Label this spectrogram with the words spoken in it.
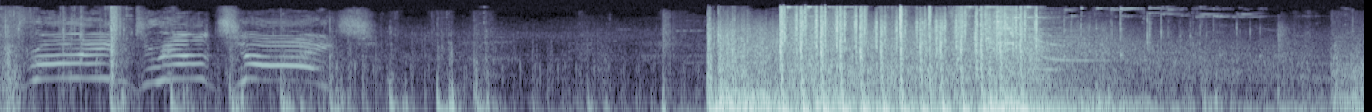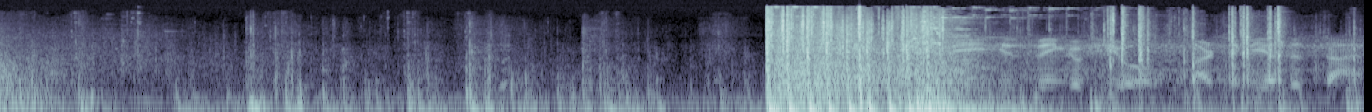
Throwing drill charge. UAV is being a fuel. RTB at this time.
